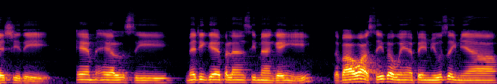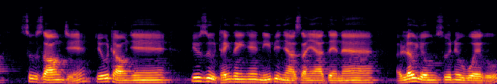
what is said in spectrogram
က်ရှိသည့် MLC Medical Plan စီမံကိန်း၏ တဘာဝဆေးဘက်ဝင်အပင်မျိုးစိတ်များစုဆောင်းခြင်းပြိုးထောင်ခြင်းပြုစုထိန်းသိမ်းခြင်းဤပညာဆိုင်ရာသင်တန်းအလုပ်ယုံဆွေးနွေးပွဲကို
